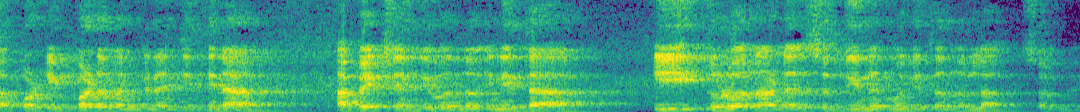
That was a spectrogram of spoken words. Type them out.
ಸಪೋರ್ಟ್ ಇಪ್ಪಡು ಮನ್ಪಿನ ಜಿತ್ತಿನ ಅಪೇಕ್ಷೆ ಬಂದು ಇನ್ನಿತ ಈ ತುಳುನಾಡು ಸುದ್ದಿನ ಮುಗಿತಂದಿಲ್ಲ. ಸೊಲ್ಮೆ.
